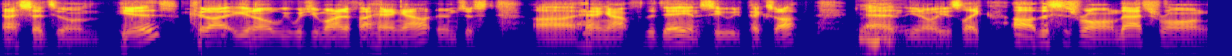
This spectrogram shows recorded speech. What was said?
And I said to him, "He is? Could I, you know, would you mind if I hang out and just uh, hang out for the day and see what he picks up?" Mm-hmm. And you know, he's like, "Oh, this is wrong. That's wrong.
